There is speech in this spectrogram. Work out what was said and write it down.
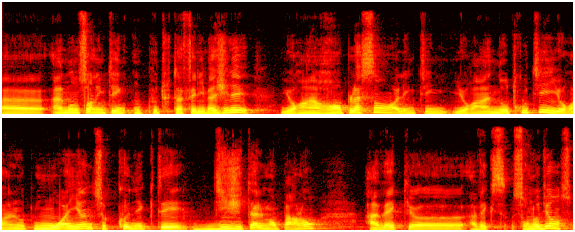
Euh, un monde sans LinkedIn, on peut tout à fait l'imaginer. Il y aura un remplaçant à LinkedIn, il y aura un autre outil, il y aura un autre moyen de se connecter digitalement parlant avec, euh, avec son audience.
